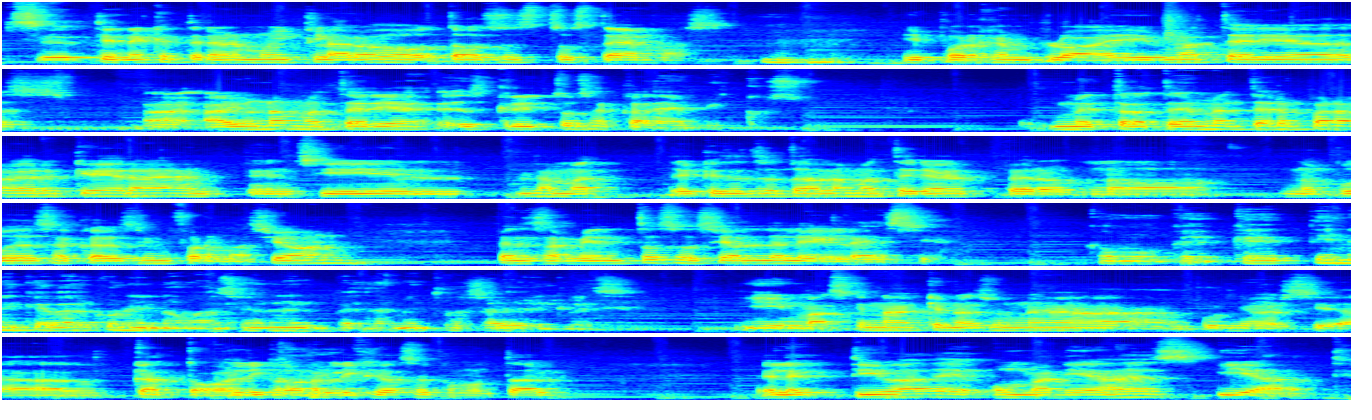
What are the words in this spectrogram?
se tiene que tener muy claro todos estos temas. Ujú. Y por ejemplo, hay materias, hay una materia, escritos académicos. Me traté de meter para ver qué era en- sí, el- la de qué se trataba la materia, pero no, no pude sacar esa información. Pensamiento social de la iglesia. Como que qué tiene que ver con innovación en el pensamiento social de la iglesia. y más que nada que no es una universidad católica o Católica. religiosa como tal, electiva de humanidades y arte.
